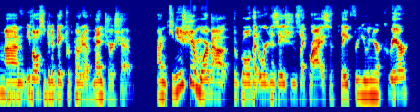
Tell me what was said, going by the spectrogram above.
Mm-hmm. um, you've also been a big proponent of mentorship. Um, can you share more about the role that organizations like rise have played for you in your career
